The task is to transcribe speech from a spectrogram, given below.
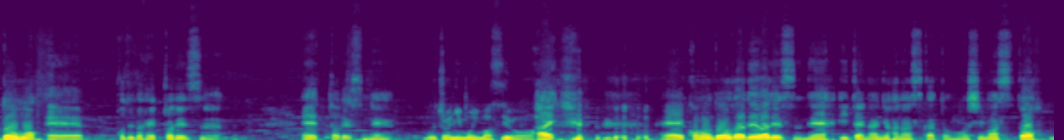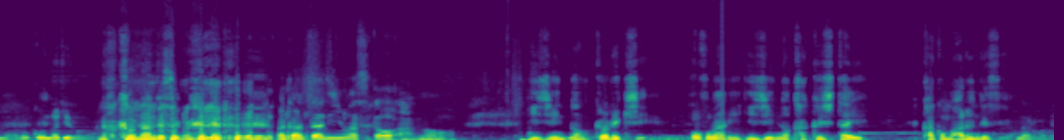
どうも、えー、ポテトヘッドです。えーっとですね、もちろんにもいますよ。はい、えーこの動画ではですね、一体何を話すかと申しますと、まあ、録音だけどな。録音なんですけどね、まあ簡単に言いますと、あの、偉人の黒歴史、ほうほうつまり偉人の隠したい過去もあるんですよ。なるほど。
